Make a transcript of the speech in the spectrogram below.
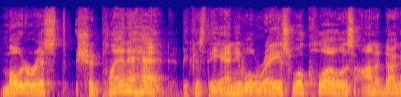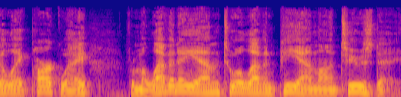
Motorists should plan ahead because the annual race will close Onondaga Lake Parkway from 11 a.m. to 11 p.m. on Tuesday.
